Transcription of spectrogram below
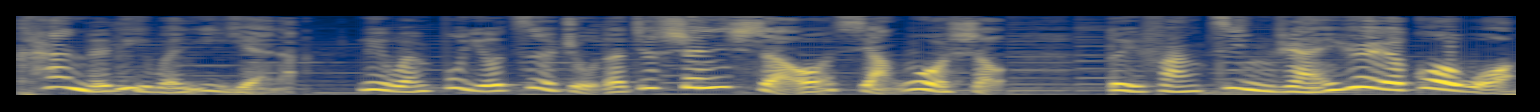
看了丽文一眼啊，丽文不由自主的就伸手想握手，对方竟然越过我，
